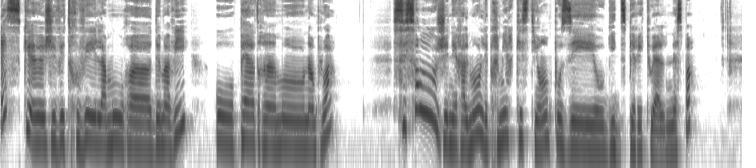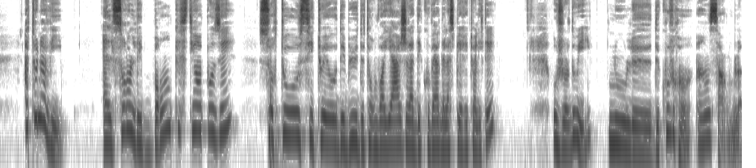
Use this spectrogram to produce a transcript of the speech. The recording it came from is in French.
Est-ce que je vais trouver l'amour euh, de ma vie ou perdre mon emploi? Ce sont généralement les premières questions posées au guide spirituel, n'est-ce pas? À ton avis, elles sont les bonnes questions à poser, surtout si tu es au début de ton voyage à la découverte de la spiritualité? Aujourd'hui, nous le découvrons ensemble.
